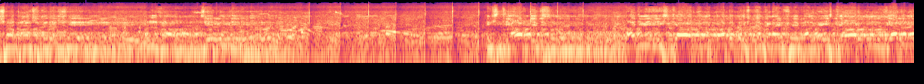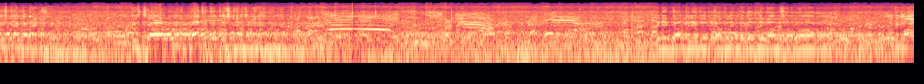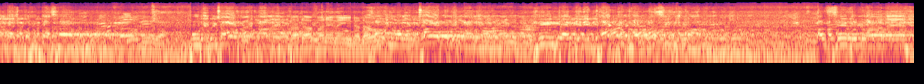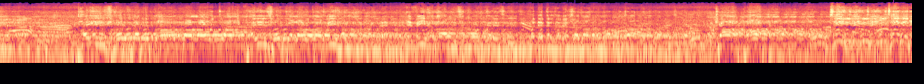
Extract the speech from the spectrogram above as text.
شاباش میرے شیر اللہ جے دے اشتیار کے سنو آج بھی اشتیار کے مطابق کشتیاں کرائیں سے بلکہ اشتیار کو زیادہ کشتیاں کرائیں سے اشتیار کو بات تو کشتیاں کرائیں میرے قابل عزت قابل قدر جناب سردار امام باشا بھٹا صاحب پورے چاؤ کے بنے نہیں دادا۔ خان والے چاؤ کے مالک ہی ٹائم کے لیے گھٹ گھٹ اسی دکان ہے۔ اسی دکان ہے ڈھائی سو روپے دکان کا لاؤ چا ڈھائی سو روپے لاؤ چا بھی ہزار بن رہے ہیں۔ یہ بھی ہزار کی سپورٹ کرے سی بڑے کرے شہزاد مختار کیا بات؟ جی جی جی جی۔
